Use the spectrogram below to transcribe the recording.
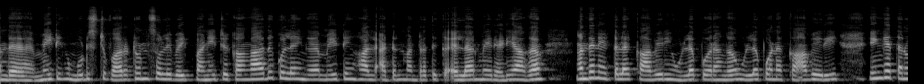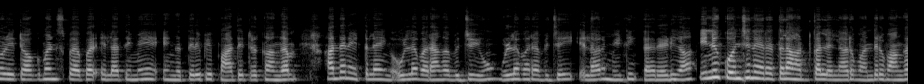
அந்த மீட்டிங்கை முடிச்சுட்டு வரட்டும்னு சொல்லி வெயிட் பண்ணிட்டு இருக்காங்க. அதுக்குள்ள இங்க மீட்டிங் ஹால் அட்டன் பண்றதுக்கு எல்லாருமே ரெடியாக அந்த நேரத்துல காவேரி உள்ள போறாங்க. உள்ள போன காவேரி இங்க தன்னுடைய டாக்குமெண்ட்ஸ் பேப்பர் எல்லாத்தையுமே இங்க திருப்பி பார்த்துட்டு இருக்காங்க. அந்த நேரத்துல இங்க உள்ள வராங்க விஜயும் உள்ள வர விஜய் எல்லாரும் மீட்டிங் ரெடியா இன்னும் கொஞ்ச நேரத்துல ஆட்கள் எல்லாரும் வந்துருவாங்க.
